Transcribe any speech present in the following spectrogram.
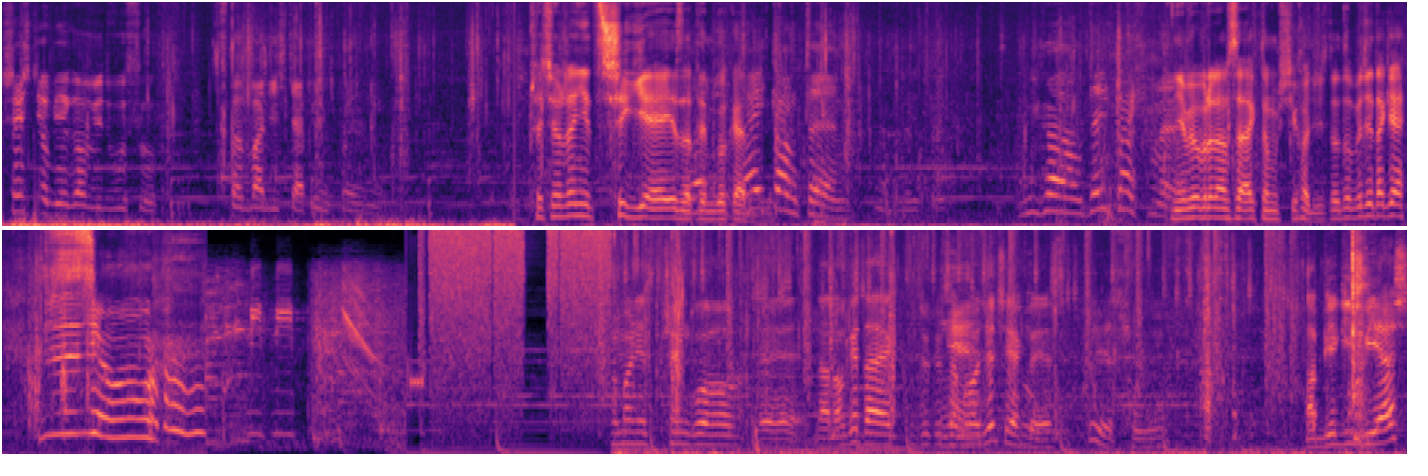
Sześciobiegowy dwusów. 125 pojemników. Przeciążenie 3G jest na tym Daj gokardzie. tam ten. Michał, daj taśmę. Nie wyobrażam sobie jak to musi chodzić. To, to będzie takie... Normalnie sprzęgło e, na nogę, tak jak w zwykłym Nie. samochodzie, czy jak to jest? Tu jest szumie. A biegi wbijasz?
